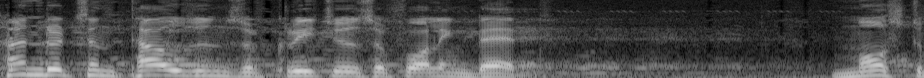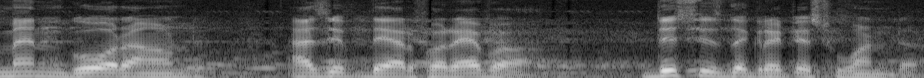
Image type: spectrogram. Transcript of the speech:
hundreds and thousands of creatures are falling dead, most men go around as if they are forever. This is the greatest wonder.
